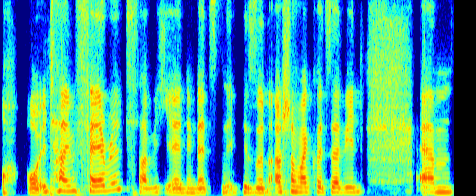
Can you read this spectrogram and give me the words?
All-Time-Favorite, habe ich in den letzten Episoden auch schon mal kurz erwähnt, ähm,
